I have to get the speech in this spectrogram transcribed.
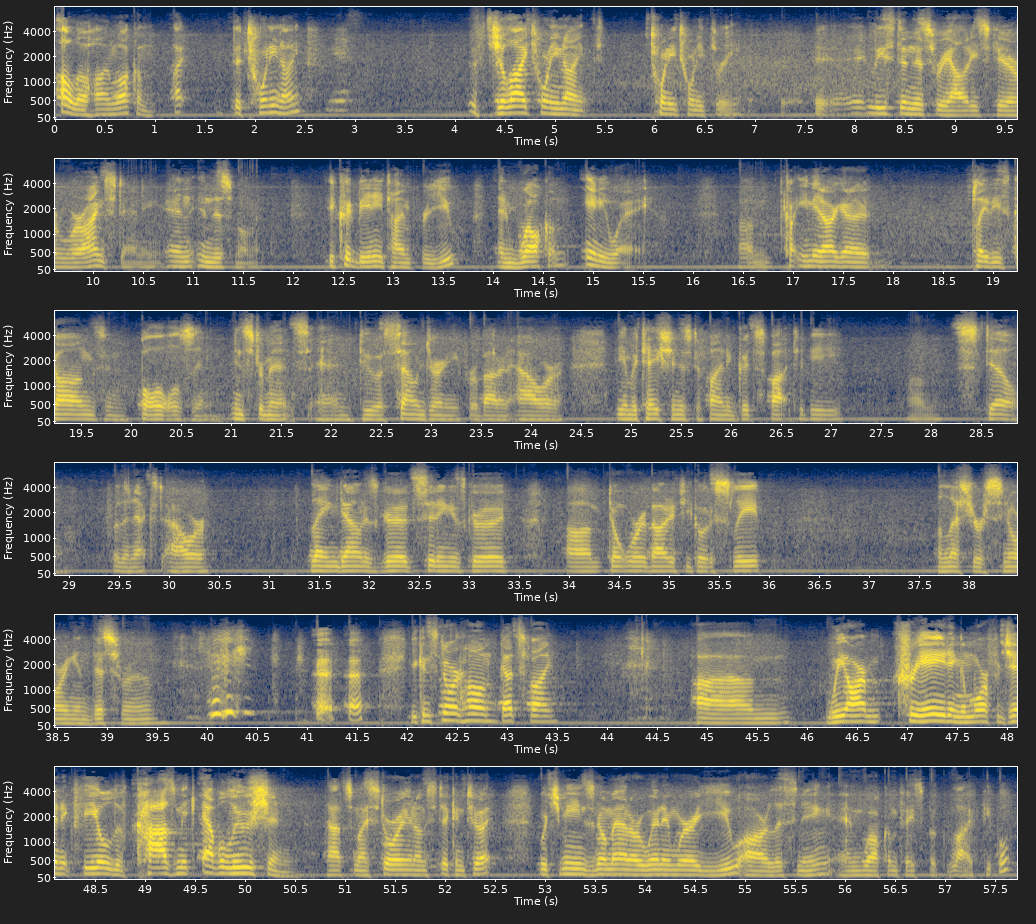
Aloha and welcome. I, the 29th? Yes. It's July 29th, 2023. At least in this reality sphere where I'm standing and in this moment. It could be any time for you, and welcome anyway. Um, Ka'imi and I are going to play these gongs and bowls and instruments and do a sound journey for about an hour. The invitation is to find a good spot to be um, still for the next hour. Laying down is good, sitting is good. Um, don't worry about it if you go to sleep, unless you're snoring in this room. you can snore at home, that's fine. Um, we are creating a morphogenic field of cosmic evolution. That's my story, and I'm sticking to it, which means no matter when and where you are listening, and welcome Facebook Live people,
